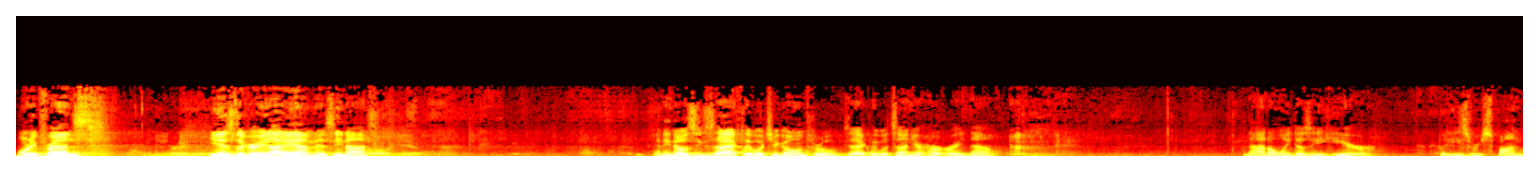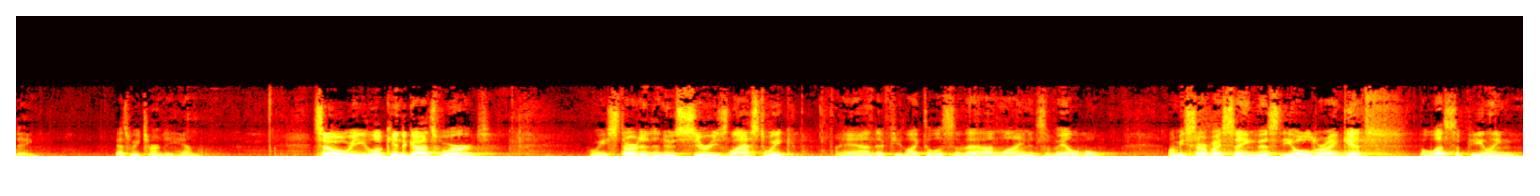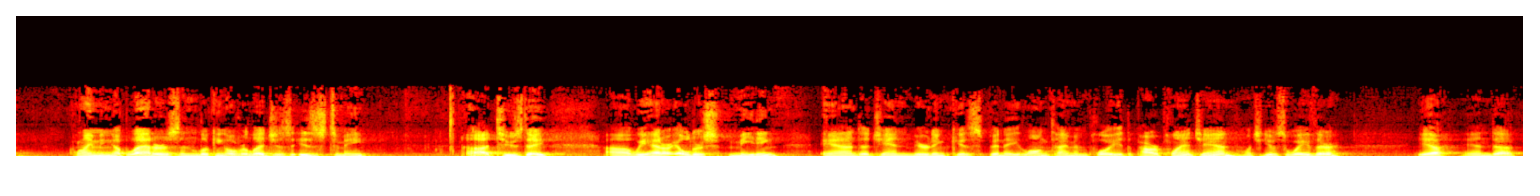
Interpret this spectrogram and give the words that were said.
Morning, friends. He is the great I am, is he not? And he knows exactly what you're going through, exactly what's on your heart right now. Not only does he hear, but he's responding as we turn to him. So we look into God's Word. We started a new series last week, and if you'd like to listen to that online, it's available. Let me start by saying this the older I get, the less appealing climbing up ladders and looking over ledges is to me. Uh, Tuesday, uh, we had our elders meeting, and uh, Jan Meerdink has been a longtime employee at the power plant. Jan, why don't you give us a wave there? Yeah, and uh,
